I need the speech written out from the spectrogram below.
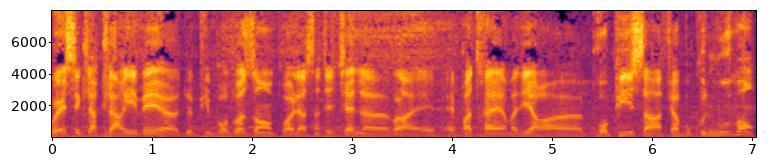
Oui, c'est clair que l'arrivée euh, depuis Bourdoisan pour aller à Saint-Etienne euh, voilà, est, pas très, on va dire, euh, propice à faire beaucoup de mouvements.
